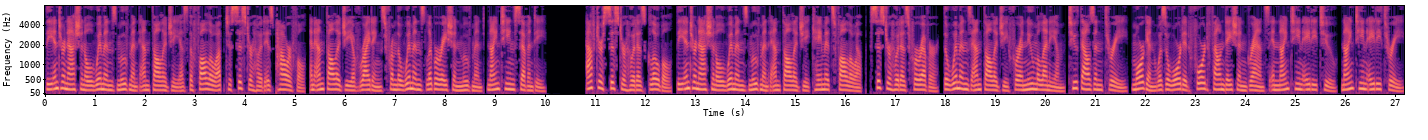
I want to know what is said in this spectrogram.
the International Women's Movement Anthology is the follow-up to Sisterhood is Powerful, an anthology of writings from the women's liberation movement 1970. After Sisterhood is Global, the International Women's Movement Anthology came its follow-up, Sisterhood is Forever, the Women's Anthology for a New Millennium 2003. Morgan was awarded Ford Foundation grants in 1982, 1983,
